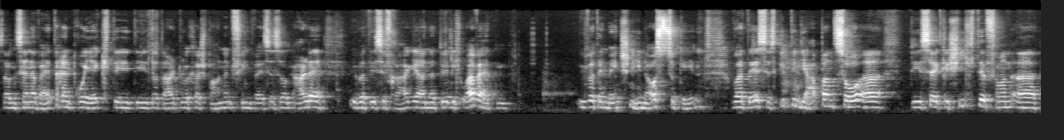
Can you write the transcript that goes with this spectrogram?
sagen, seiner weiteren Projekte, die ich total durchaus spannend finde, weil sie sagen, alle über diese Frage ja natürlich arbeiten, über den Menschen hinauszugehen, war das, es gibt in Japan so äh, diese Geschichte von äh,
